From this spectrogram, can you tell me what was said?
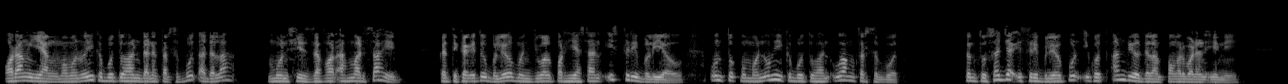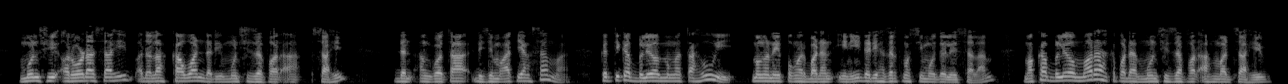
Orang yang memenuhi kebutuhan dana tersebut adalah Munshi Zafar Ahmad Sahib. Ketika itu beliau menjual perhiasan istri beliau untuk memenuhi kebutuhan uang tersebut. Tentu saja istri beliau pun ikut andil dalam pengorbanan ini. Munshi Arora Sahib adalah kawan dari Munshi Zafar Sahib dan anggota di jemaat yang sama. Ketika beliau mengetahui mengenai pengorbanan ini dari Hazrat Masih Maud salam, maka beliau marah kepada Munshi Zafar Ahmad Sahib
